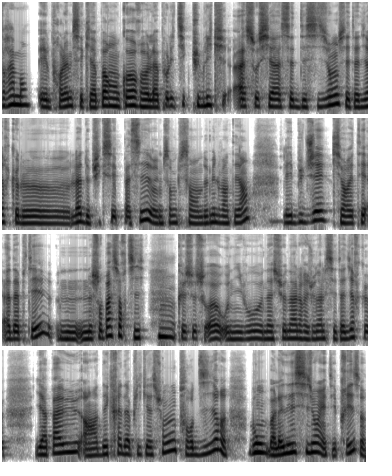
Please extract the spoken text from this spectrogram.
vraiment. Et le problème, c'est qu'il n'y a pas encore euh, la politique publique associée à cette décision. C'est-à-dire que le... là, depuis que c'est passé, il me semble que c'est en 2021, les budgets qui auraient été adaptés ne sont pas sortis, Mm. que ce soit au niveau national, régional. C'est-à-dire qu'il n'y a pas eu un décret d'application pour dire, bon, bah, la décision a été prise,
